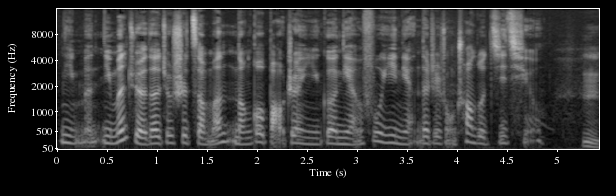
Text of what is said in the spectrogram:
你们你们觉得就是怎么能够保证一个年复一年的这种创作激情？嗯，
